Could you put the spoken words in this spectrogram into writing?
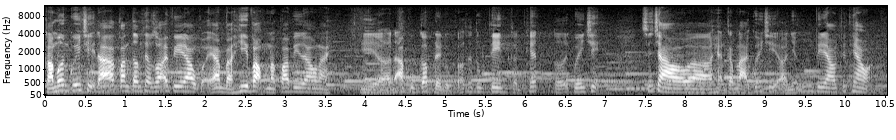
Cảm ơn quý anh chị đã quan tâm theo dõi video của em và hy vọng là qua video này thì ờ, đã cung cấp đầy đủ các thông tin cần thiết tới quý anh chị. Xin chào và hẹn gặp lại quý anh chị ở những video tiếp theo ạ.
